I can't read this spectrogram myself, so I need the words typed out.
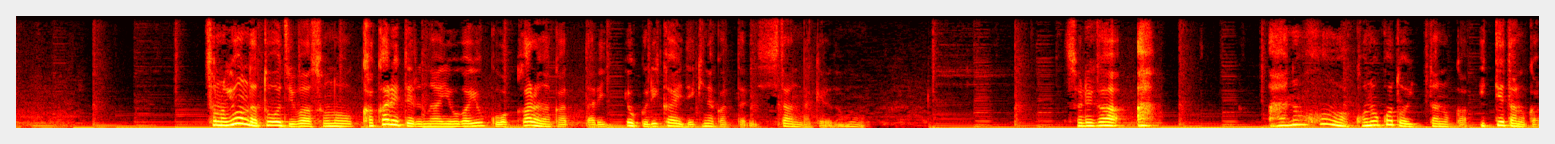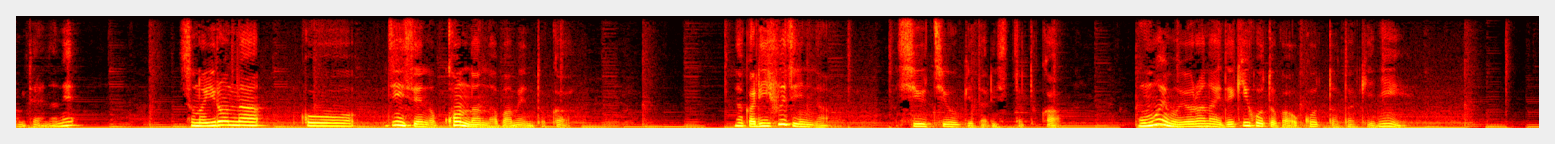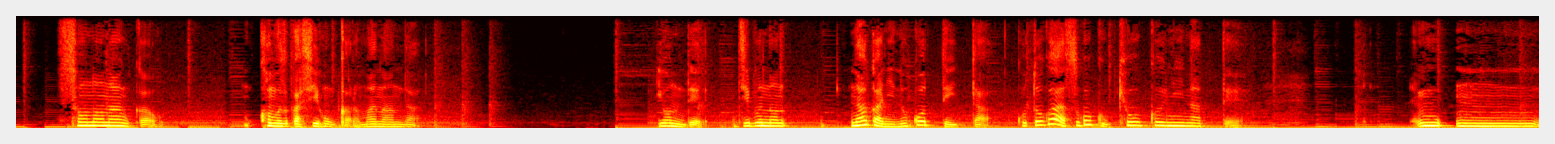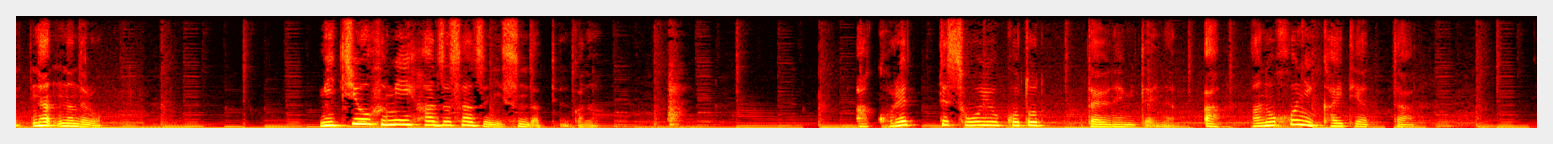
その読んだ当時はその書かれてる内容がよく分からなかったりよく理解できなかったりしたんだけれどもそれがああの本はこのことを言ったのか言ってたのかみたいなね。そのいろんなこう人生の困難な場面とかなんか理不尽な仕打ちを受けたりしたとか思いもよらない出来事が起こった時にそのなんか小難しい本から学んだ読んで自分の中に残っていたことがすごく教訓になってうんななんだろう道を踏み外さずに済んだっていうのかな。あこれってそういうことだよねみたいな。ああの本に書いてあった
